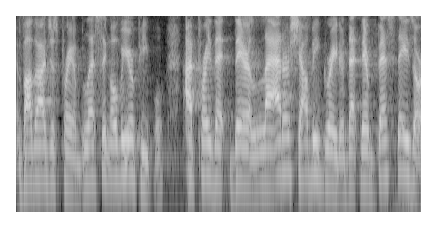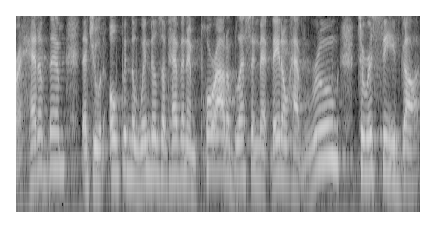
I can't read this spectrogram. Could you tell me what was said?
And Father, I just pray a blessing over your people. I pray that their latter shall be greater, that their best days are ahead of them, that you would open the windows of heaven and pour out a blessing that they don't have room to receive, God.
